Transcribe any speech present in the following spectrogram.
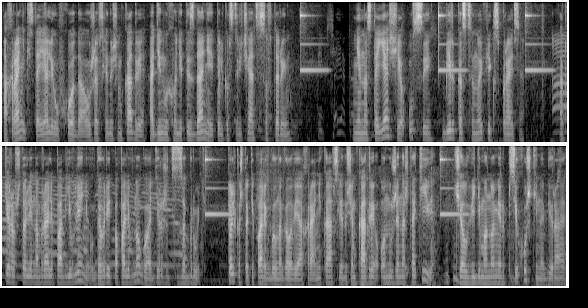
Охранники стояли у входа, а уже в следующем кадре один выходит из здания и только встречается со вторым. Не настоящие усы. Бирка с ценой фикс прайса. Актеров что ли набрали по объявлению? Говорит, попали в ногу, а держится за грудь. Только что кипарик был на голове охранника, а в следующем кадре он уже на штативе. Чел, видимо, номер психушки набирает.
